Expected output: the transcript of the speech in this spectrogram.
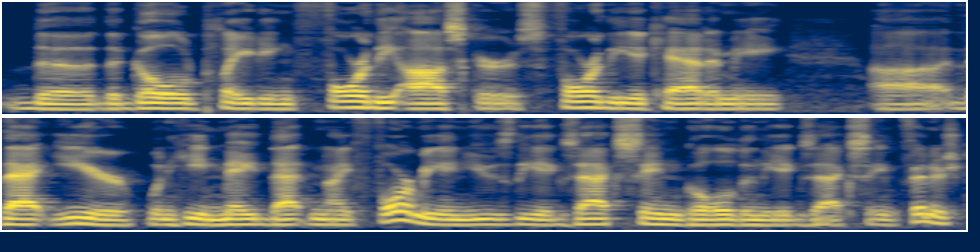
the the gold plating for the Oscars for the Academy uh, that year when he made that knife for me and used the exact same gold and the exact same finish,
